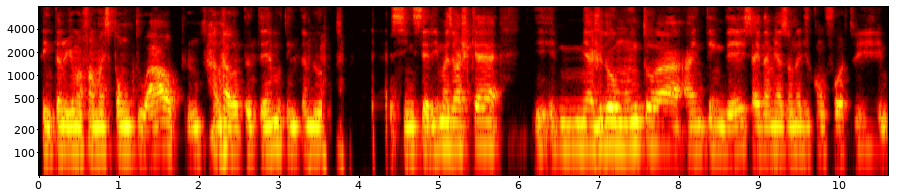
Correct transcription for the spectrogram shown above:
tentando de uma forma mais pontual, para não falar outro termo, tentando é, se inserir, mas eu acho que é me ajudou muito a, a entender e sair da minha zona de conforto e,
